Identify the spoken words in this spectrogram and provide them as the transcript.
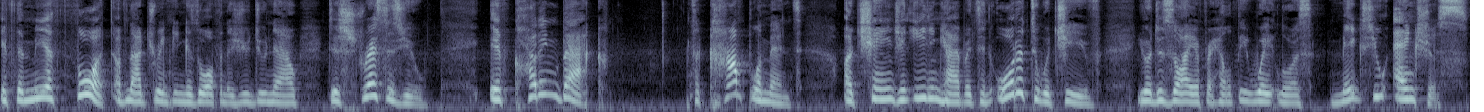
if the mere thought of not drinking as often as you do now distresses you, if cutting back to complement a change in eating habits in order to achieve your desire for healthy weight loss makes you anxious.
